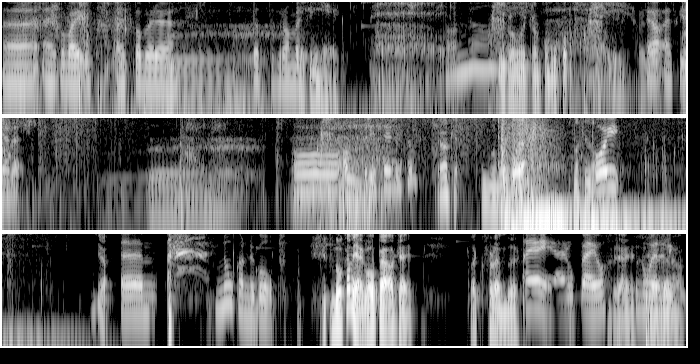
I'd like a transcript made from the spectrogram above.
Uh, jeg er på vei opp. Jeg skal bare sette fra meg ting. Sånn, ja. Si fra når jeg kan komme opp. da. Ja, jeg skal gjøre det. Og aldri ser det ut som. Ja, OK. Nå må jeg gå, ja. Snakkes. Oi! Ja. Um, nå kan du gå opp. Nå kan jeg gå opp, ja. OK. Takk for den, du. Nei, jeg er oppe, jeg òg. Jeg For nå ser er det det, liksom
